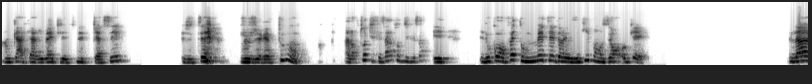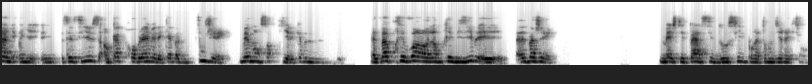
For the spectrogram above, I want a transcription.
un car qui arrivait avec les fenêtres cassées, j'étais, je gérais tout le monde. Alors toi, tu fais ça, toi, tu fais ça. Et, et donc, en fait, on mettait dans les équipes en se disant, OK, là, Cécile, en cas de problème, elle est capable de tout gérer. Même en sortie, elle est capable de, elle va prévoir l'imprévisible et elle va gérer. Mais je n'étais pas assez docile pour être en direction.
